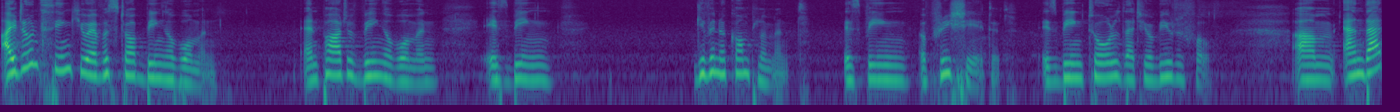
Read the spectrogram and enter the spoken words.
I don't think you ever stop being a woman. And part of being a woman is being given a compliment, is being appreciated, is being told that you're beautiful. Um, and that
